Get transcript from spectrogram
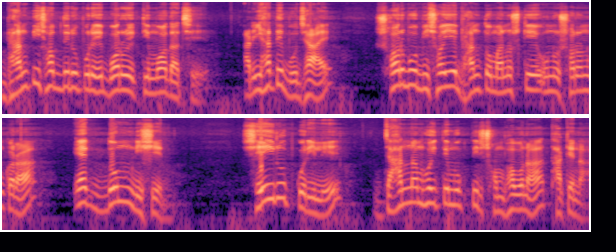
ভ্রান্তি শব্দের উপরে বড় একটি মদ আছে, আর ইহাতে বোঝায় সর্ব বিষয়ে ভ্রান্ত মানুষকে অনুসরণ করা একদম নিষেধ। সেইরূপ করিলে জাহান্নাম হইতে মুক্তির সম্ভাবনা থাকে না।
